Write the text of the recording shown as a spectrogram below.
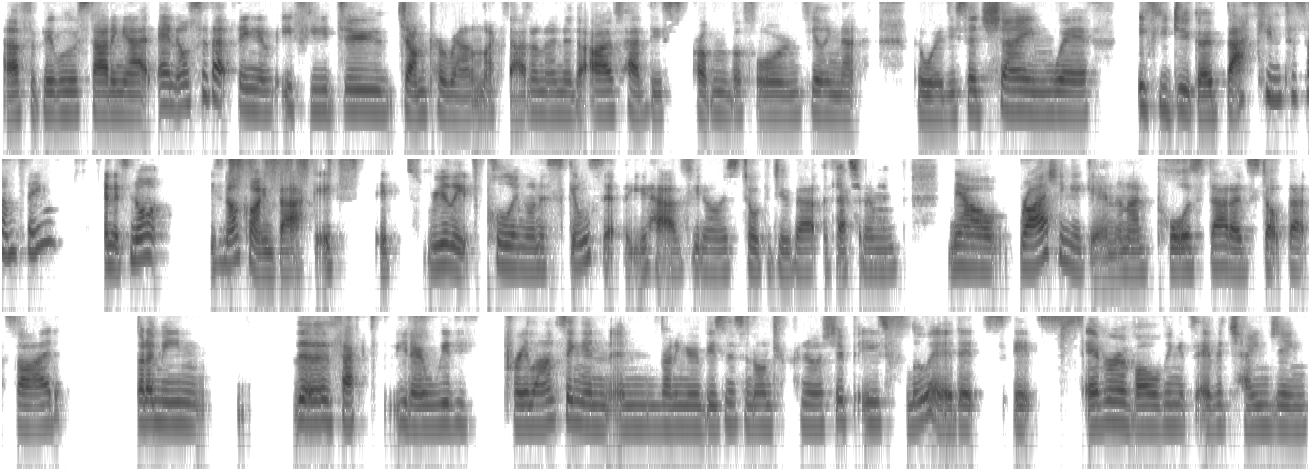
uh, for people who are starting out. And also that thing of if you do jump around like that, and I know that I've had this problem before and feeling that the word you said, shame, where if you do go back into something, and it's not it's not going back it's it's really it's pulling on a skill set that you have. You know i was talking to you about the fact that i'm now writing again and i'd pause that i'd stop that side. But i mean the fact you know with freelancing and, and running your own business and entrepreneurship is fluid it's it's ever evolving it's ever changing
